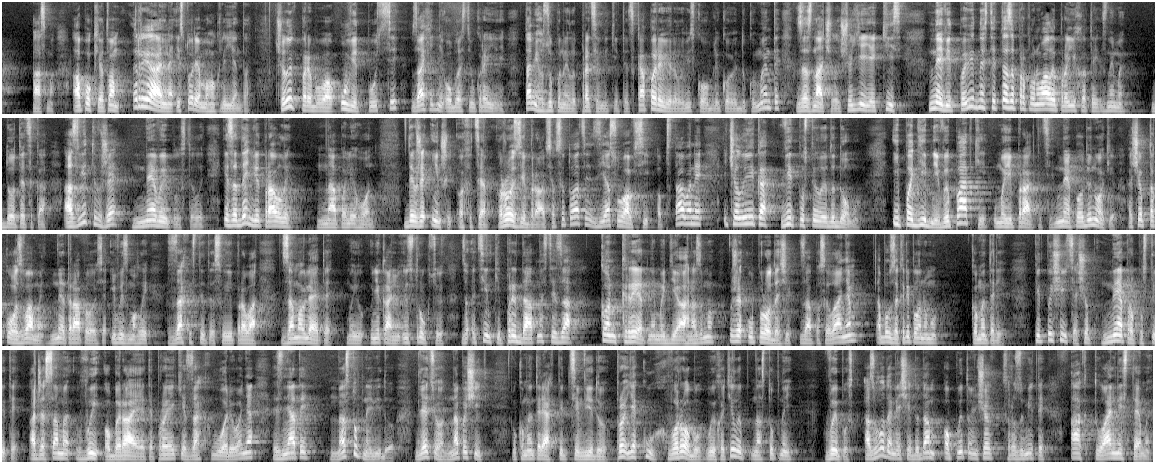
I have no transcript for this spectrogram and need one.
астма. А поки от вам реальна історія мого клієнта. Чоловік перебував у відпустці в Західній області України. Там його зупинили працівники ТЦК, перевірили військово-облікові документи, зазначили, що є якісь невідповідності та запропонували проїхати з ними до ТЦК. А звідти вже не випустили. І за день відправили на полігон, де вже інший офіцер розібрався в ситуації, з'ясував всі обставини, і чоловіка відпустили додому. І подібні випадки у моїй практиці не поодинокі. А щоб такого з вами не трапилося і ви змогли захистити свої права, замовляйте мою унікальну інструкцію з оцінки придатності за конкретними діагнозами вже у продажі за посиланням або в закріпленому коментарі. Підпишіться, щоб не пропустити, адже саме ви обираєте про яке захворювання зняти наступне відео. Для цього напишіть у коментарях під цим відео, про яку хворобу ви хотіли б наступний випуск. А згодом я ще додам опитування, щоб зрозуміти актуальність теми.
